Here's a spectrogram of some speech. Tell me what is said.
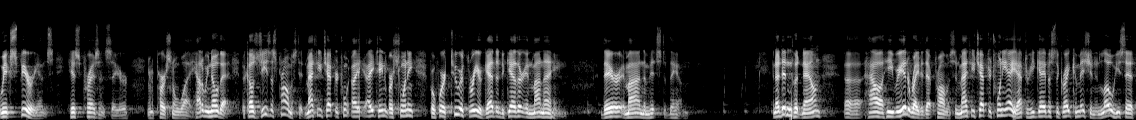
We experience His presence there in a personal way. How do we know that? Because Jesus promised it. Matthew chapter 20, 18 verse 20, for where two or three are gathered together in my name, there am I in the midst of them. And I didn't put down uh, how he reiterated that promise in Matthew chapter 28 after he gave us the Great Commission. And lo, he said,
